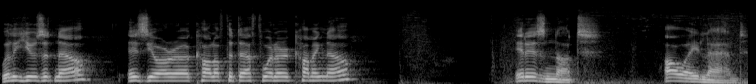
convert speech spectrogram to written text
Will he use it now? Is your uh, Call of the Death Dweller coming now? It is not. Oh, a land.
